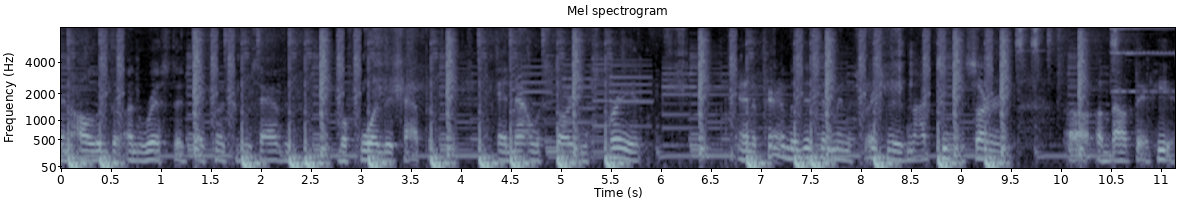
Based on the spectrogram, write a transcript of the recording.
and all of the unrest that that country was having before this happened. And now it's starting to spread. And apparently, this administration is not too concerned uh, about that here.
